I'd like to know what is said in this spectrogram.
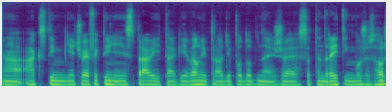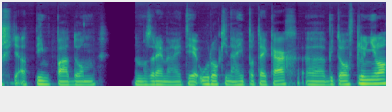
A ak s tým niečo efektívne nespraví, tak je veľmi pravdepodobné, že sa ten rating môže zhoršiť a tým pádom samozrejme aj tie úroky na hypotékach e, by to ovplyvnilo.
